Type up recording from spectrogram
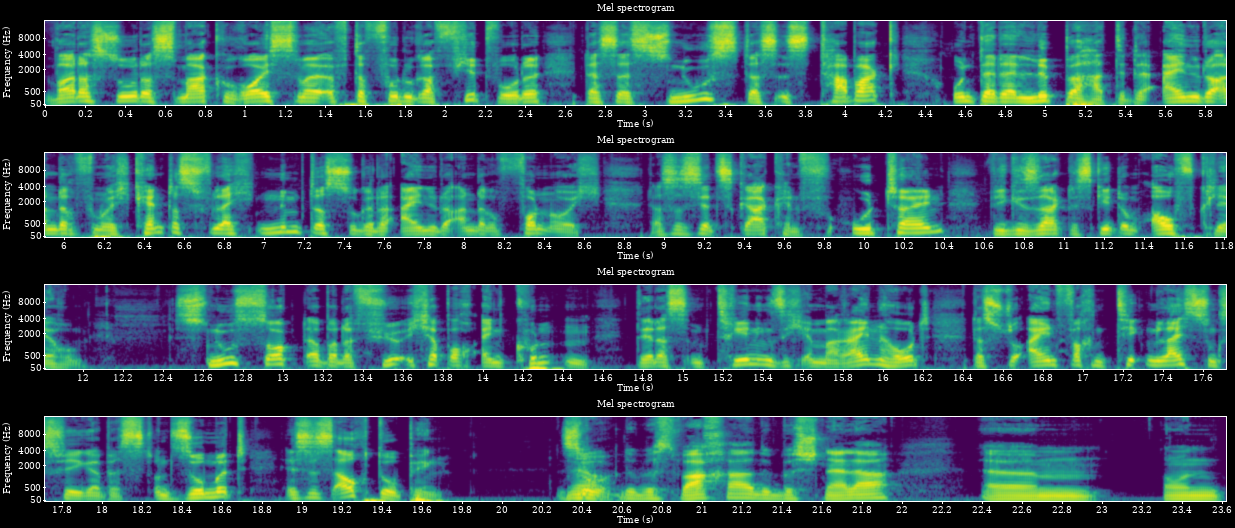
war das so, dass Marco Reus mal öfter fotografiert wurde, dass er Snooze, das ist Tabak, unter der Lippe hatte. Der ein oder andere von euch kennt das, vielleicht nimmt das sogar der ein oder andere von euch. Das ist jetzt gar kein Verurteilen. Wie gesagt, es geht um Aufklärung. Snooze sorgt aber dafür, ich habe auch einen Kunden, der das im Training sich immer reinhaut, dass du einfach einen Ticken leistungsfähiger bist. Und somit ist es auch Doping. So. Ja, du bist wacher, du bist schneller. Ähm, und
